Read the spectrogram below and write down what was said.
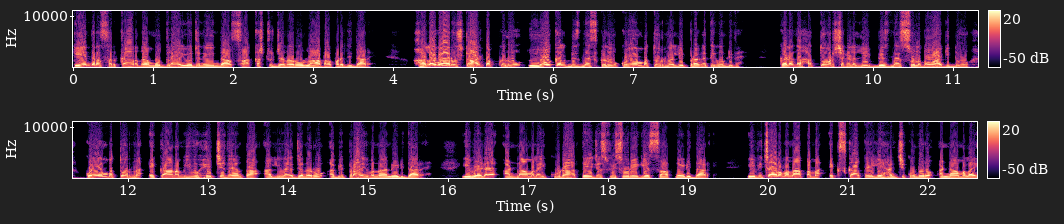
ಕೇಂದ್ರ ಸರ್ಕಾರದ ಮುದ್ರಾ ಯೋಜನೆಯಿಂದ ಸಾಕಷ್ಟು ಜನರು ಲಾಭ ಪಡೆದಿದ್ದಾರೆ. ಹಲವಾರು ಸ್ಟಾರ್ಟ್ಅಪ್ಗಳು ಲೋಕಲ್ ಬಿಸ್ನೆಸ್ಗಳು ಕೊಯಂಬತ್ತೂರಿನಲ್ಲಿ ಪ್ರಗತಿಗೊಂಡಿವೆ. ಕಳೆದ ಹತ್ತು ವರ್ಷಗಳಲ್ಲಿ ಬಿಸ್ನೆಸ್ ಸುಲಭವಾಗಿದ್ದು ಕೊಯಂಬತ್ತೂರ್ನ ಎಕಾನಮಿಯು ಹೆಚ್ಚಿದೆ ಅಂತ ಅಲ್ಲಿನ ಜನರು ಅಭಿಪ್ರಾಯವನ್ನ ನೀಡಿದ್ದಾರೆ. ಈ ವೇಳೆ ಅಣ್ಣಾಮಲೈ ಕೂಡ ತೇಜಸ್ವಿ ಸೂರ್ಯಗೆ ಸಾಥ್ ನೀಡಿದ್ದಾರೆ. ಈ ವಿಚಾರವನ್ನ ತಮ್ಮ ಎಕ್ಸ್ ಖಾತೆಯಲ್ಲಿ ಹಂಚಿಕೊಂಡಿರೋ ಅಣ್ಣಾಮಲೈ,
